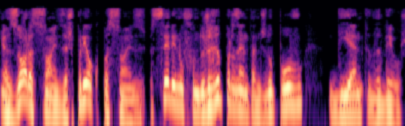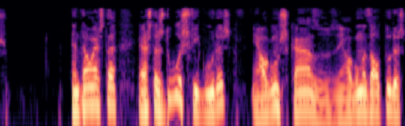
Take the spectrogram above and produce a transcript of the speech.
as orações, as preocupações, serem no fundo os representantes do povo diante de Deus. Então esta, estas duas figuras, em alguns casos, em algumas alturas,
